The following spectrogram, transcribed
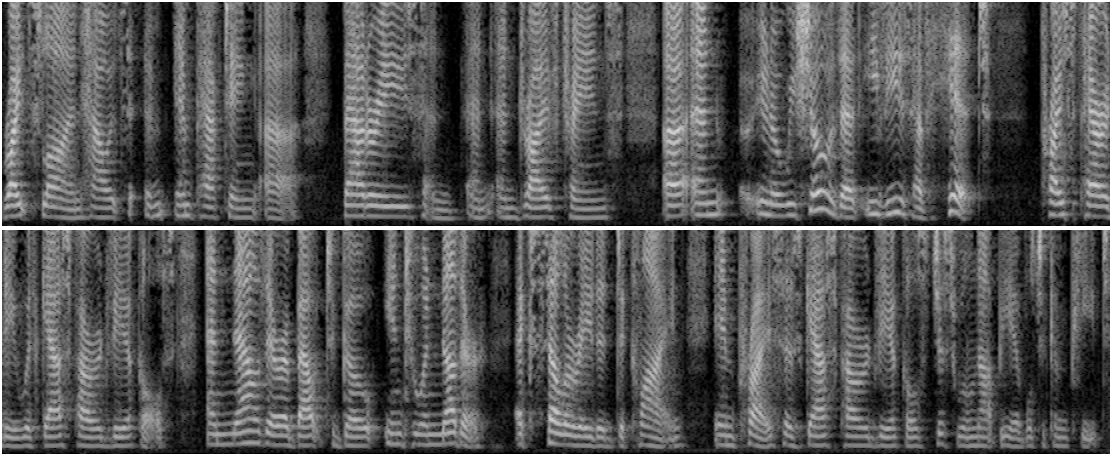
Wright's Law and how it's Im- impacting uh, batteries and, and, and drivetrains. Uh, and, you know, we show that EVs have hit price parity with gas powered vehicles. And now they're about to go into another accelerated decline in price as gas powered vehicles just will not be able to compete.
